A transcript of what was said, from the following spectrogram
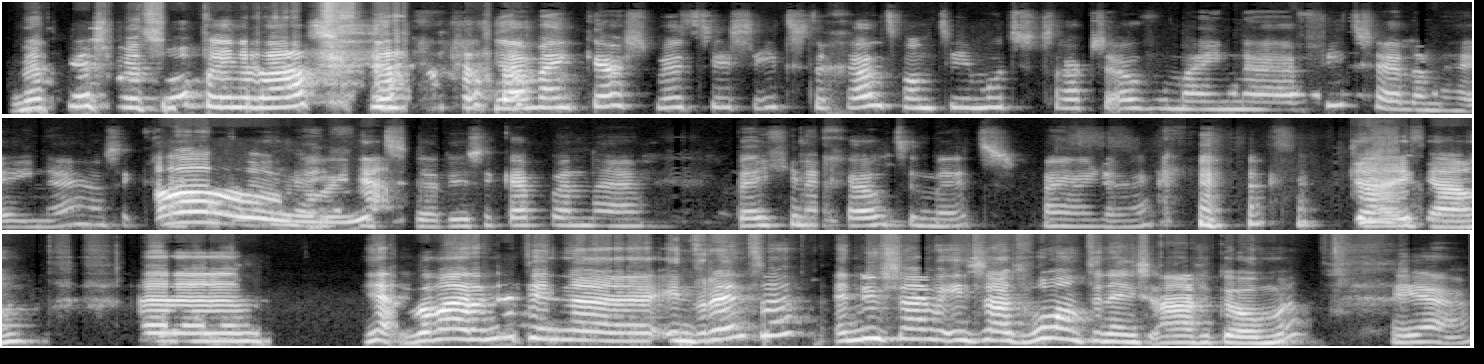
Met kerstmuts op, inderdaad. ja, mijn kerstmuts is iets te groot, want die moet straks over mijn uh, fietshelm heen. Hè, als ik oh, ja. Dus ik heb een uh, beetje een grote muts. Maar, uh... Kijk aan. Ehm, ja, we waren net in, in Drenthe en nu zijn we in Zuid-Holland ineens aangekomen. Ja.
